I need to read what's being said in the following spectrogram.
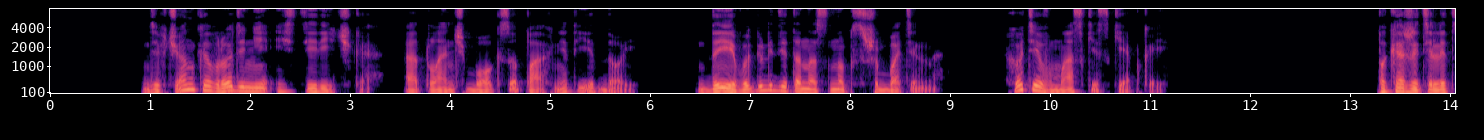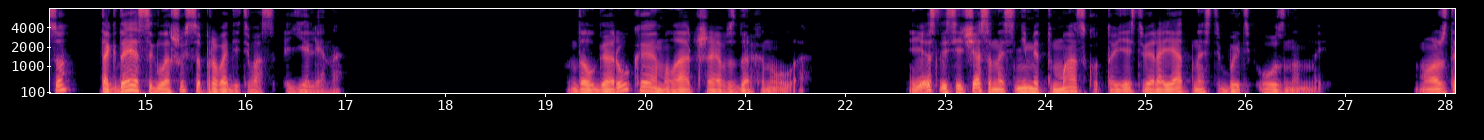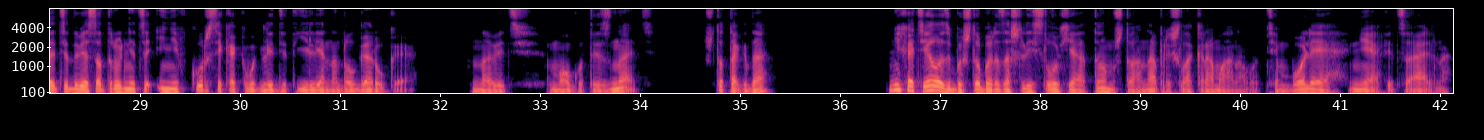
Девчонка вроде не истеричка. От ланчбокса пахнет едой. Да и выглядит она с ног сшибательно. Хоть и в маске с кепкой. «Покажите лицо, тогда я соглашусь сопроводить вас, Елена». Долгорукая младшая вздохнула. Если сейчас она снимет маску, то есть вероятность быть узнанной. Может, эти две сотрудницы и не в курсе, как выглядит Елена Долгорукая. Но ведь могут и знать. Что тогда? Не хотелось бы, чтобы разошлись слухи о том, что она пришла к Романову, тем более неофициально.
